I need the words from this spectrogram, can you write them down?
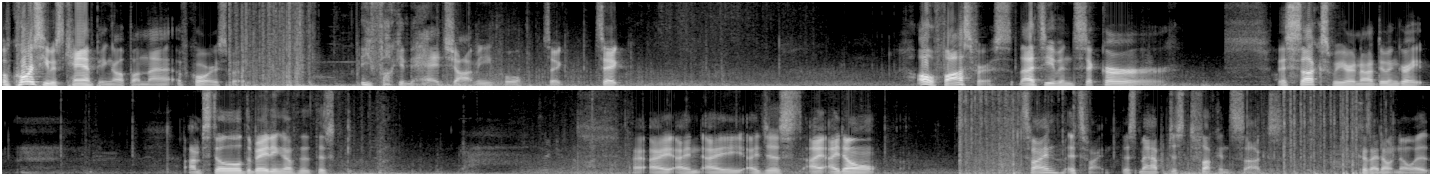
Of course he was camping up on that, of course, but... He fucking headshot me. Cool. Sick. Sick. Oh, phosphorus. That's even sicker. This sucks. We are not doing great. I'm still debating of this. I I I I just I I don't. It's fine. It's fine. This map just fucking sucks because I don't know it.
